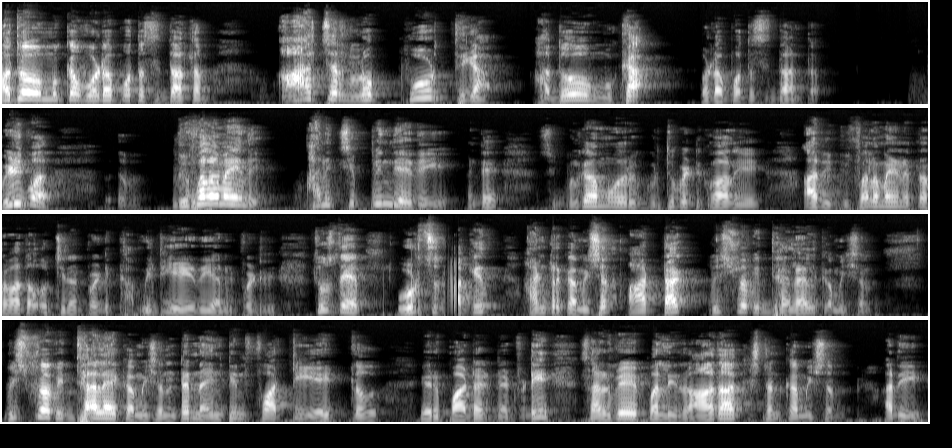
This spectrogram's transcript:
అధోముఖ వడపోత సిద్ధాంతం ఆచరణలో పూర్తిగా అధోముఖ. వడపోత సిద్ధాంతం. విడిపో విఫలమైంది. అని చెప్పింది ఏది? అంటే సింపుల్గా మీరు గుర్తుపెట్టుకోవాలి. అది విఫలమైన తర్వాత వచ్చినటువంటి కమిటీ ఏది అనేటువంటిది. చూస్తే ఉడ్స్ పాకిన్ హంటర్ కమిషన్ ఆటాక్ విశ్వవిద్యాలయాల కమిషన్. విశ్వవిద్యాలయ కమిషన్ అంటే నైన్టీన్ ఫార్టీ ఎయిట్లో ఏర్పాటైనటువంటి సర్వేపల్లి రాధాకృష్ణన్ కమిషన్. అది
